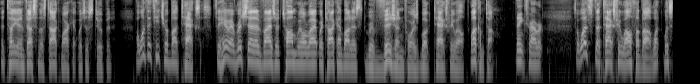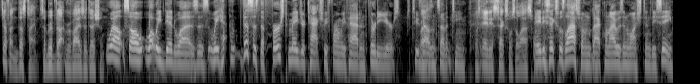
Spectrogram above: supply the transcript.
They tell you to invest in the stock market, which is stupid. But what they teach you about taxes. So here have Rich Dad advisor Tom Wheelwright. We're talking about his revision for his book, Tax Free Wealth. Welcome, Tom. Thanks, Robert. So, what's the tax free wealth about? What what's different this time? It's a revised edition. Well, so what we did was is we ha- this is the first major tax reform we've had in 30 years. 2017. Right. Was 86 was the last one? 86 was last one back when I was in Washington D.C.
